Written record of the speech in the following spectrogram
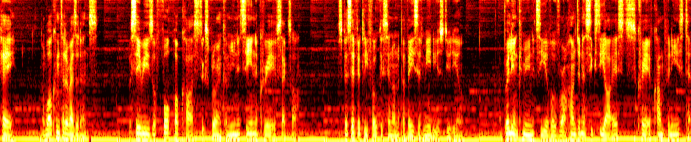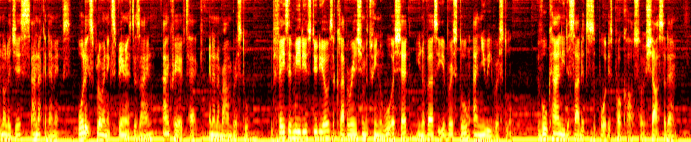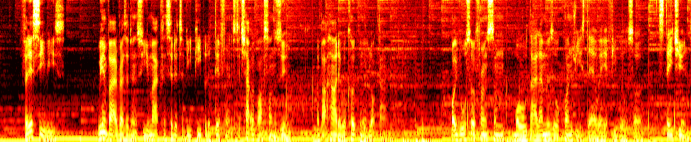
Hey, and welcome to The Residents, a series of four podcasts exploring community in the creative sector, specifically focusing on the pervasive media studio, a brilliant community of over 160 artists, creative companies, technologists, and academics, all exploring experience design and creative tech in and around Bristol. The Pervasive Media Studio is a collaboration between the Watershed, University of Bristol, and UWE Bristol, We've all kindly decided to support this podcast, so shouts to them. For this series, we invited residents who you might consider to be people of difference to chat with us on Zoom about how they were coping with lockdown. But we've also thrown some moral dilemmas or quandaries their way, if you will, so stay tuned.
